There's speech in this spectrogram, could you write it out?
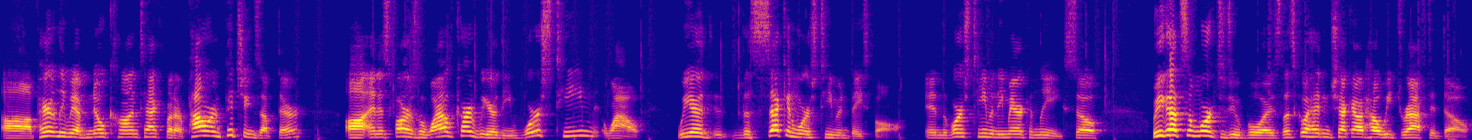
Uh, apparently, we have no contact, but our power and pitching's up there. Uh, and as far as the wild card, we are the worst team. Wow, we are the second worst team in baseball and the worst team in the American League. So we got some work to do, boys. Let's go ahead and check out how we drafted, though.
